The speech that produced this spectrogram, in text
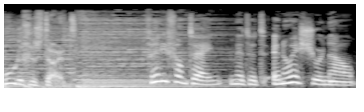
spoedige start. Freddy van Tijn met het NOS-journaal.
